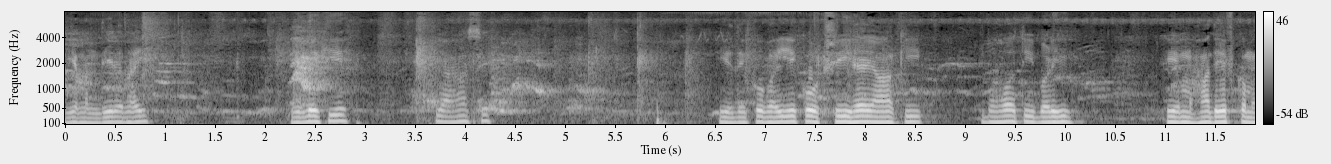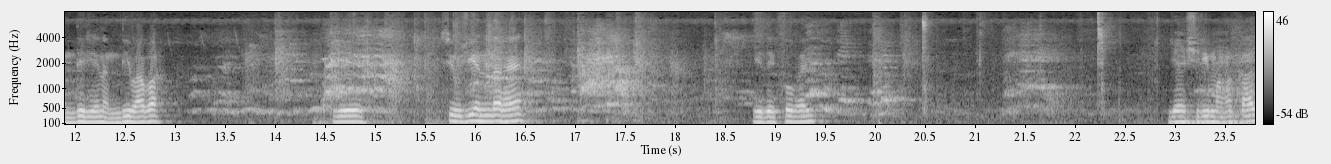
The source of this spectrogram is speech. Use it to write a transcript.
ये मंदिर है भाई। ये देखिए, यहाँ से। ये देखो भाई, ये कोठरी है यहाँ की। बहुत ही बड़ी ये महादेव का मंदिर, ये नंदी बाबा। ये शिव जी अंदर हैं। ये देखो भाई। जय श्री महाकाल।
